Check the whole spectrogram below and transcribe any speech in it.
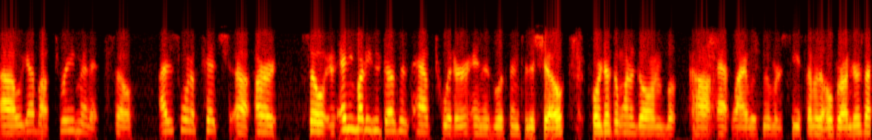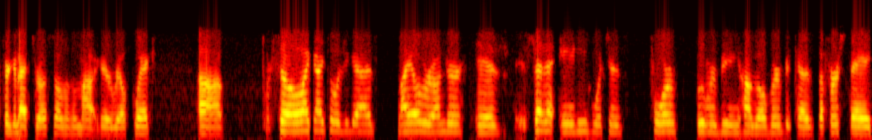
Uh, we got about three minutes, so I just want to pitch. Uh, or so anybody who doesn't have Twitter and is listening to the show, or doesn't want to go look uh, at Live with Boomer to see some of the over unders, I figured I'd throw some of them out here real quick. Uh, so like I told you guys, my over under is set at 80, which is for Boomer being hungover because the first day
